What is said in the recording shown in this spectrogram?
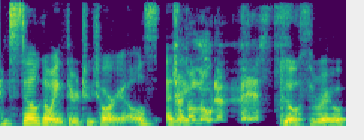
I'm still going through tutorials as Get I a load of this. go through.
